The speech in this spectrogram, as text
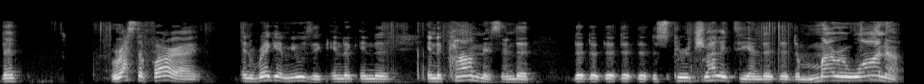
that Rastafari and reggae music in the in the in the calmness and the the, the, the, the, the spirituality and the, the, the marijuana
